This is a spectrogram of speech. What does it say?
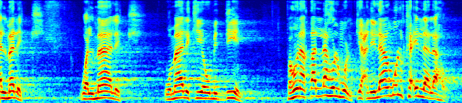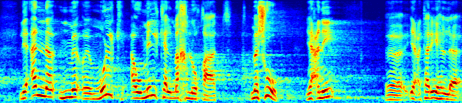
الملك والمالك ومالك يوم الدين. فهنا قال له الملك يعني لا ملك إلا له لأن ملك أو ملك المخلوقات مشوب يعني آه، يعتريه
